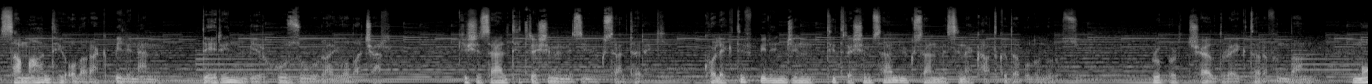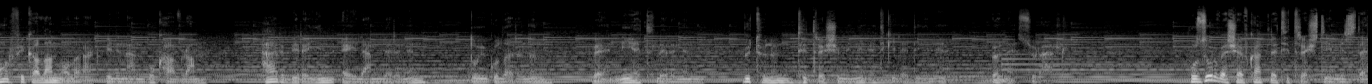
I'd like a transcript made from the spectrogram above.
samadhi olarak bilinen derin bir huzura yol açar. Kişisel titreşimimizi yükselterek kolektif bilincin titreşimsel yükselmesine katkıda bulunuruz. Rupert Sheldrake tarafından morfik alan olarak bilinen bu kavram, her bireyin eylemlerinin, duygularının ve niyetlerinin bütünün titreşimini etkilediğini öne sürer. Huzur ve şefkatle titreştiğimizde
